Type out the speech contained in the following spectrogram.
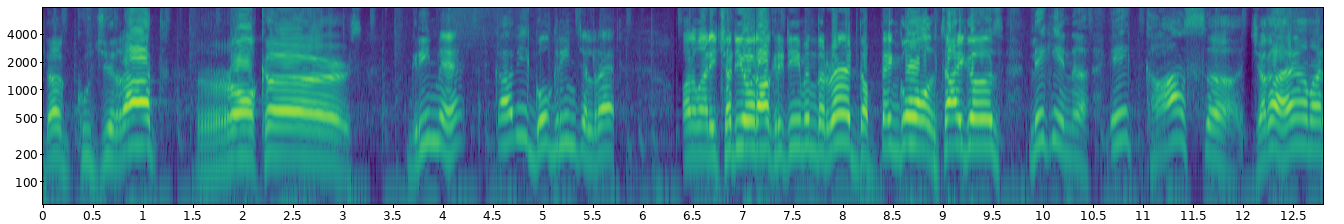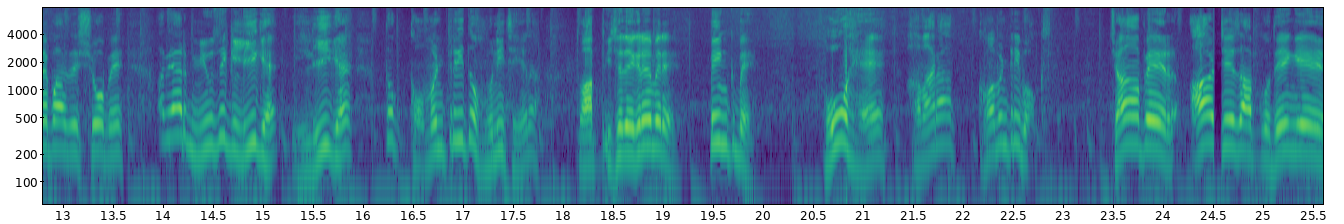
द गुजरात रॉकर्स। ग्रीन में है काफ़ी गो ग्रीन चल रहा है। और हमारी छठी और आखिरी team in the red the Bengal tigers लेकिन एक खास जगह है हमारे पास इस शो में। अब यार म्यूज़िक लीग है लीग है तो कमेंट्री तो होनी चाहिए ना। तो आप पीछे देख रहे हैं मेरे पिंक में। वो है हमारा कमेंट्री बॉक्स जहाँ पे आर्टिस्ट आपको देंगे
